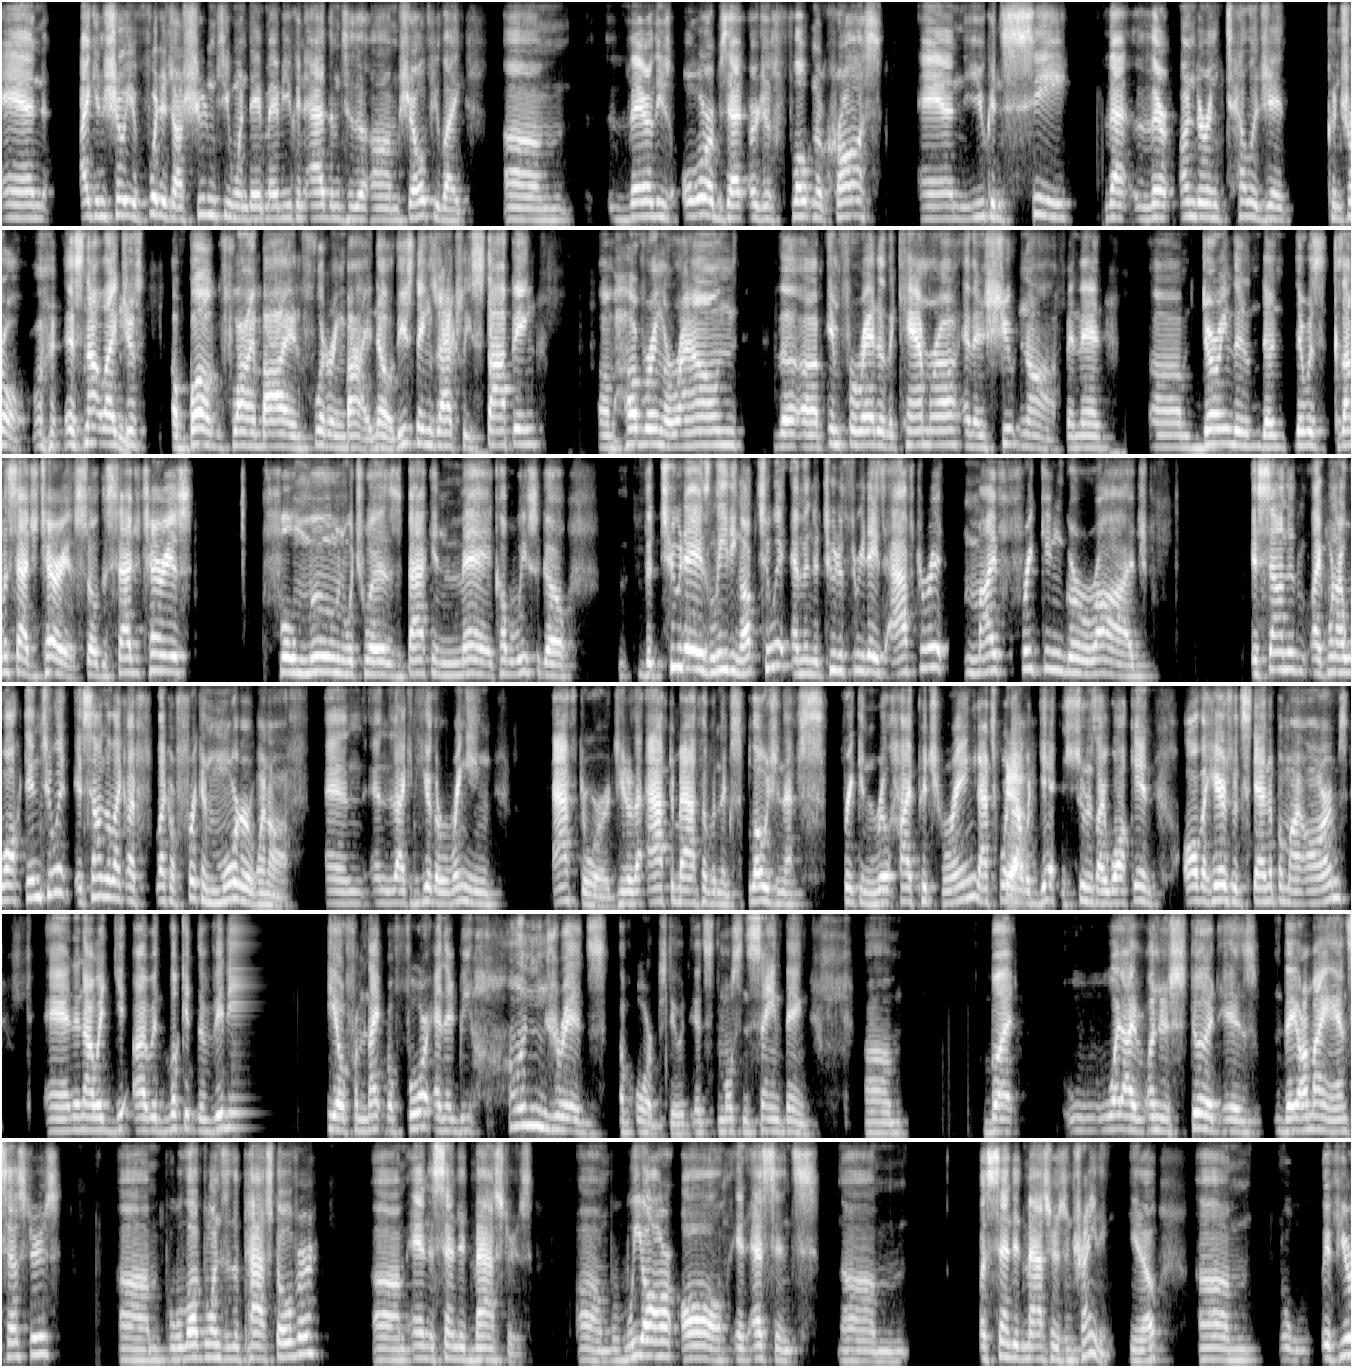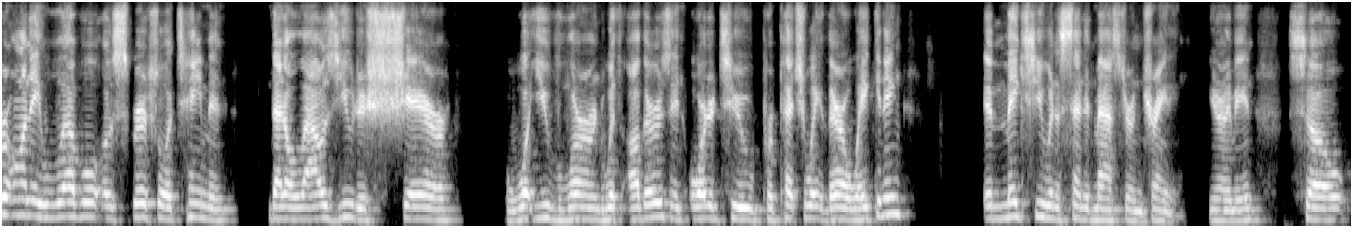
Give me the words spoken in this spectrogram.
and I can show you footage. I'll shoot them to you one day. Maybe you can add them to the um, show if you like. Um, they're these orbs that are just floating across and you can see that they're under intelligent control. it's not like hmm. just a bug flying by and flittering by. No, these things are actually stopping, um, hovering around the uh, infrared of the camera and then shooting off. And then um, during the, the there was because I'm a Sagittarius, so the Sagittarius full moon, which was back in May a couple weeks ago, the two days leading up to it, and then the two to three days after it, my freaking garage it sounded like when I walked into it, it sounded like I like a freaking mortar went off, and and I can hear the ringing afterwards. You know, the aftermath of an explosion. That freaking real high pitched ring. That's what yeah. I would get as soon as I walk in. All the hairs would stand up on my arms, and then I would get I would look at the video from night before, and there'd be hundreds of orbs, dude. It's the most insane thing. Um, but what I've understood is they are my ancestors um, loved ones of the passed over, um, and ascended masters. Um, we are all, in essence, um, ascended masters in training. You know, um, if you're on a level of spiritual attainment that allows you to share what you've learned with others in order to perpetuate their awakening, it makes you an ascended master in training. You know what I mean? So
